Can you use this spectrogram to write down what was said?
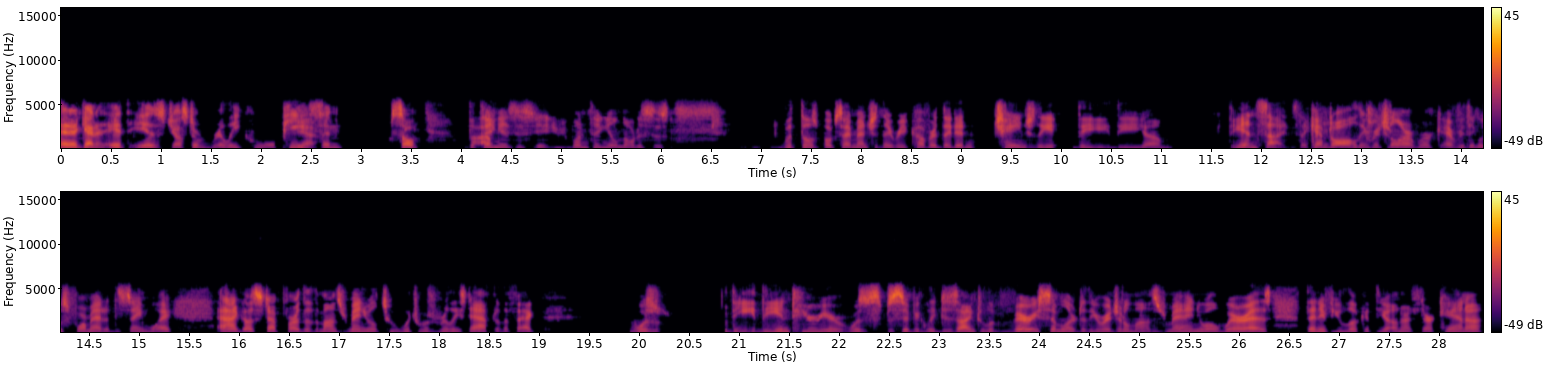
and again, it is just a really cool piece, and so The Uh, thing is, is one thing you'll notice is with those books I mentioned they recovered, they didn't change the the the um the insides. They kept all the original artwork. Everything was formatted the same way. And I go a step further. The Monster Manual 2, which was released after the fact, was the the interior was specifically designed to look very similar to the original Monster Manual. Whereas then, if you look at the Unearthed Arcana,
